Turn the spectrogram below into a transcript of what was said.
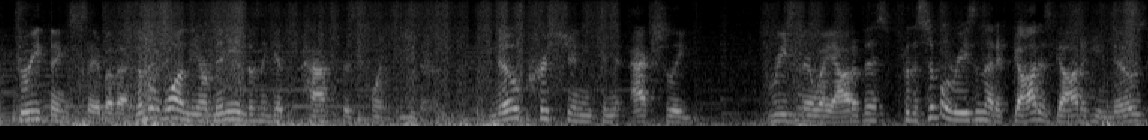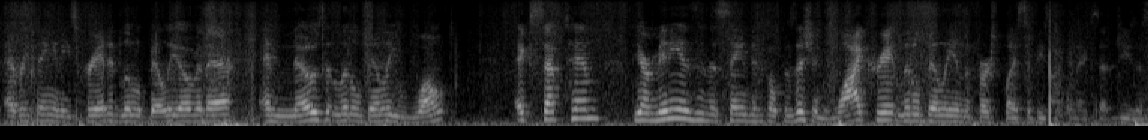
three things to say about that. Number one, the Arminian doesn't get past this point either. No Christian can actually reason their way out of this for the simple reason that if God is God and He knows everything and He's created little Billy over there and knows that little Billy won't accept Him, the Arminian's in the same difficult position. Why create little Billy in the first place if He's not going to accept Jesus?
